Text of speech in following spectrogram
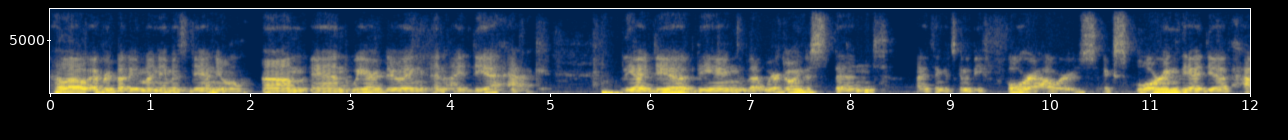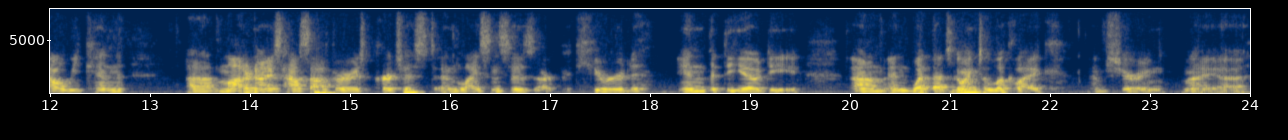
Hello, everybody. My name is Daniel, um, and we are doing an idea hack. The idea being that we're going to spend, I think it's going to be four hours, exploring the idea of how we can uh, modernize how software is purchased and licenses are procured in the DoD. Um, and what that's going to look like, I'm sharing my uh,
